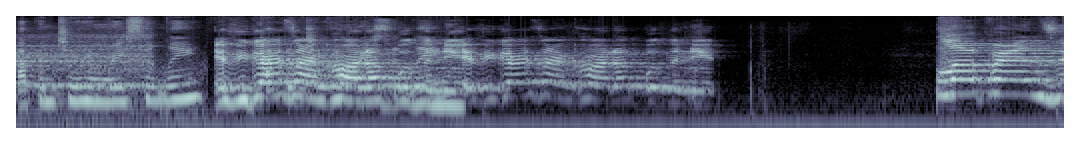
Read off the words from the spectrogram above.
Happened to him recently? If you guys aren't caught up with the news, If you guys aren't caught up with the news. hello friends,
